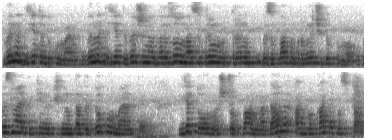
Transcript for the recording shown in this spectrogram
Ви надаєте документи, ви надаєте, ви вже неодноразово нас отримали вторинну безоплатну правничу допомогу. Ви знаєте, які необхідно надати документи для того, щоб вам надали адвоката по справі.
